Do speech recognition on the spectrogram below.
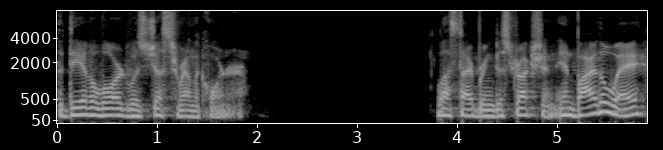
The day of the Lord was just around the corner. Lest I bring destruction. And by the way,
